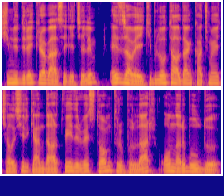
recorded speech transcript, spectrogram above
Şimdi direkt Rebels'e geçelim. Ezra ve ekibi Lotal'den kaçmaya çalışırken Darth Vader ve Stormtrooper'lar onları buldu.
